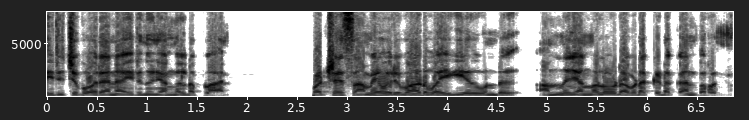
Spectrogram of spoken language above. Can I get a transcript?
തിരിച്ചു പോരാനായിരുന്നു ഞങ്ങളുടെ പ്ലാൻ. പക്ഷേ സമയം ഒരുപാട് വൈകിയതുകൊണ്ട് അന്ന് ഞങ്ങളോട് അവിടെ കിടക്കാൻ പറഞ്ഞു.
